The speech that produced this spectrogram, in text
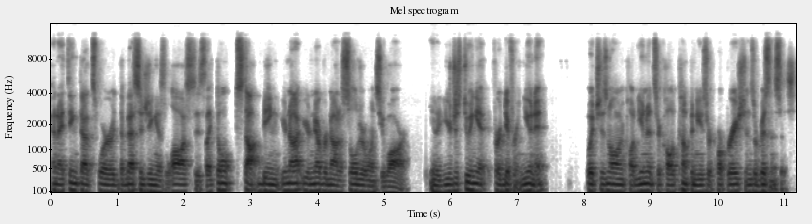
And I think that's where the messaging is lost is like don't stop being you're not you're never not a soldier once you are. You know, you're just doing it for a different unit, which is no longer called units or called companies or corporations or businesses.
